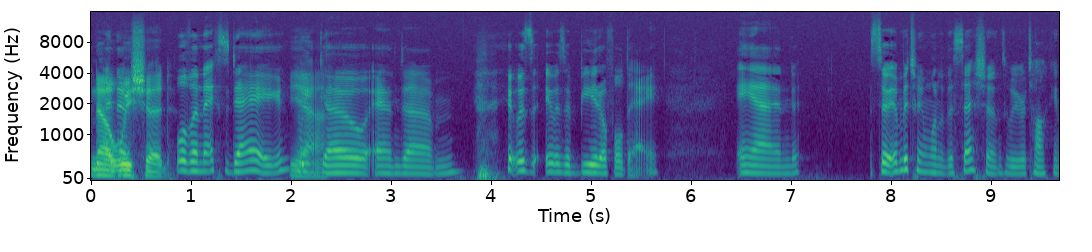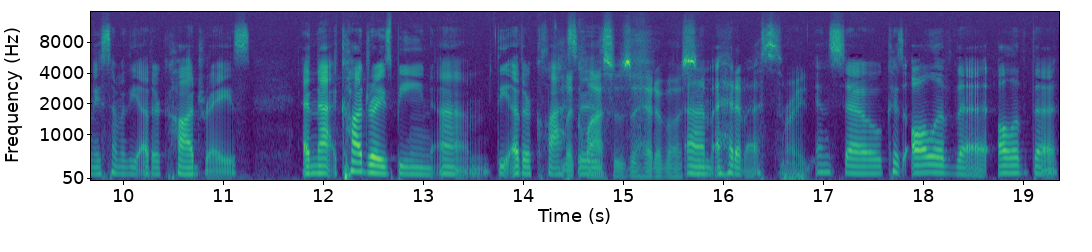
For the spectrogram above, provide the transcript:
No, we should. Well, the next day Yeah. we go and um, it was it was a beautiful day, and so in between one of the sessions we were talking to some of the other cadres, and that cadres being um, the other classes, The classes ahead of us. um, ahead of us, right. and so because all of the all of the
